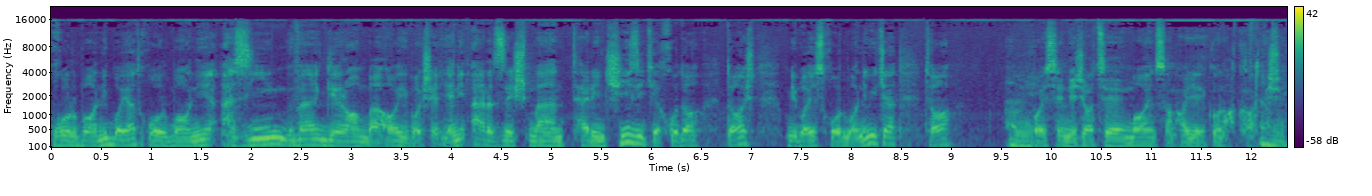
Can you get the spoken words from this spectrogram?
قربانی باید قربانی عظیم و گرانبهایی باشه. یعنی ارزشمندترین چیزی که خدا داشت میبایست قربانی می‌کرد تا باعث نجات ما انسانهای گناهکار بشه.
